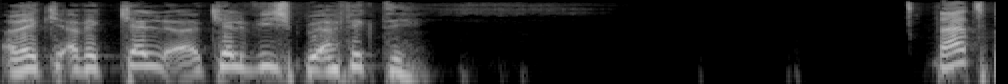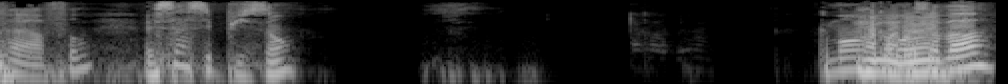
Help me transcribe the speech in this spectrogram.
Avec, avec quelle, euh, quelle vie je peux affecter? That's powerful. Et ça, c'est puissant. Comment, How ça va?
